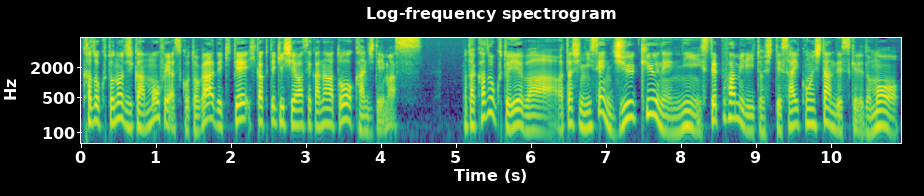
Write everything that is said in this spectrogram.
家族との時間も増やすことができて比較的幸せかなと感じていますまた家族といえば私2019年にステップファミリーとして再婚したんですけれども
